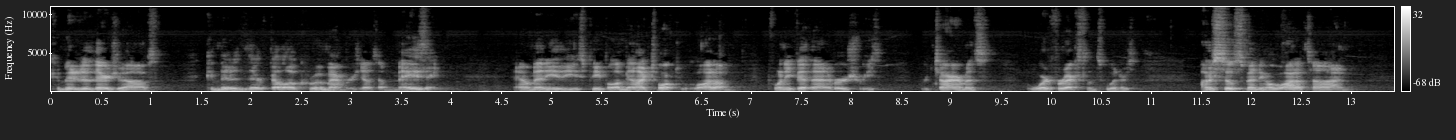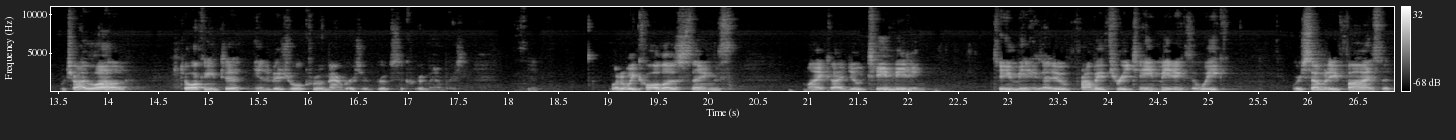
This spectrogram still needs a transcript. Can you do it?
committed to their jobs, committed to their fellow crew members. You know, it's amazing how many of these people, I mean, I talked to a lot of them, 25th anniversaries, retirements, Award for Excellence winners. I'm still spending a lot of time, which I love, talking to individual crew members or groups of crew members. What do we call those things? Mike, I do team meeting. Team meetings. I do probably three team meetings a week where somebody finds that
